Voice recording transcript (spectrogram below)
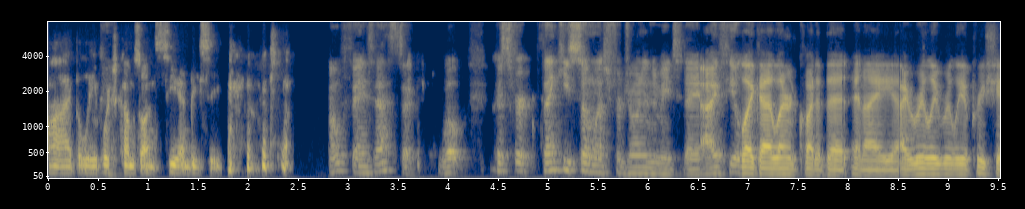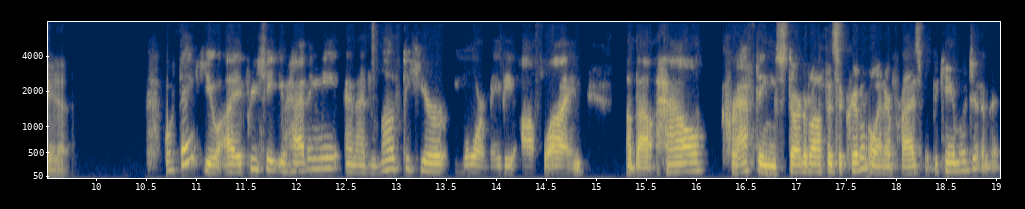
I believe, which comes on CNBC. Oh, fantastic. Well, Christopher, thank you so much for joining me today. I feel like I learned quite a bit and I, I really, really appreciate it. Well, thank you. I appreciate you having me. And I'd love to hear more, maybe offline, about how crafting started off as a criminal enterprise but became legitimate.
